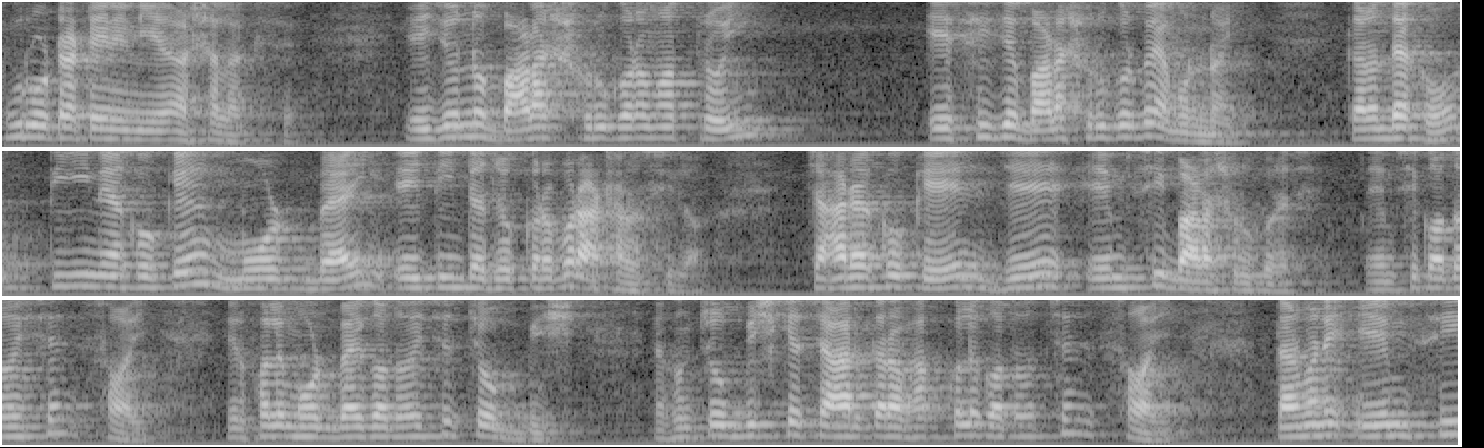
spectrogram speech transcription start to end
পুরোটা টেনে নিয়ে আসা লাগছে এই জন্য বাড়া শুরু করা মাত্রই এসি যে বাড়া শুরু করবে এমন নয়। কারণ দেখো, তিন এককে মোট ব্যয় এই তিনটা যোগ করার পর আঠারো ছিল। চার এককে যে এমসি বাড়া শুরু করেছে, এমসি কত হয়েছে? ছয়। এর ফলে মোট ব্যয় কত হয়েছে? চব্বিশ। এখন চব্বিশকে চার দ্বারা ভাগ করলে কত হচ্ছে? ছয়। তার মানে এমসি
